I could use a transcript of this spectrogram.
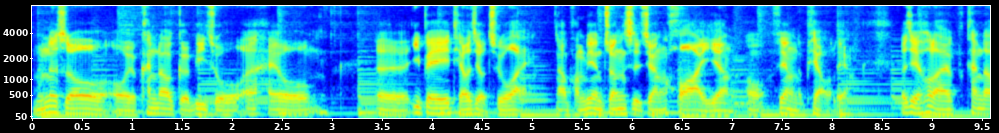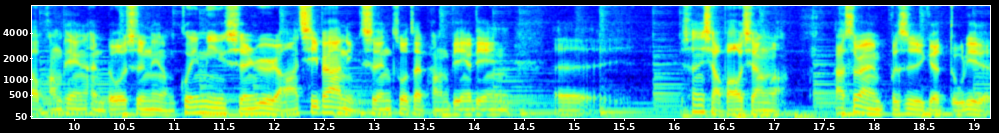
我们那时候哦，有看到隔壁桌，呃，还有呃一杯调酒之外，然后旁边的装饰就像花一样，哦，非常的漂亮。而且后来看到旁边很多是那种闺蜜生日啊，七八女生坐在旁边，有点呃，算是小包厢了。它虽然不是一个独立的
